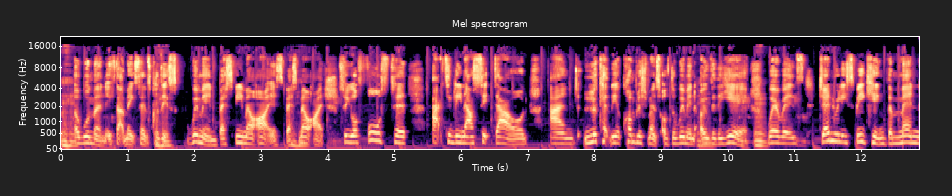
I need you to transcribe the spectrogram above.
Mhm. a woman, if that makes sense, because Mhm. it's women, best female artist, best Mhm. male artist. So you're forced to actively now sit down and look at the accomplishments of the women Mhm. over the year. Mm. Whereas generally speaking, the men,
